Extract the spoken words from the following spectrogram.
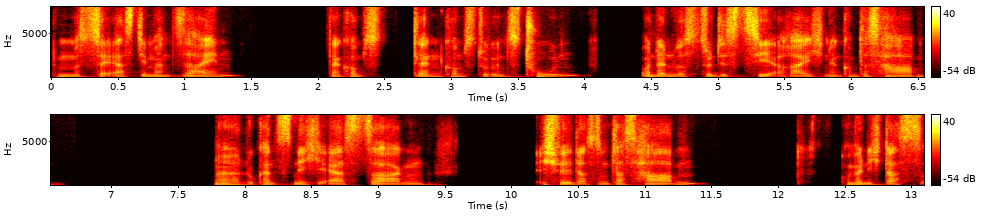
Du musst zuerst jemand sein, dann kommst, dann kommst du ins Tun und dann wirst du das Ziel erreichen, dann kommt das Haben. Ne? Du kannst nicht erst sagen, ich will das und das haben. Und wenn ich das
